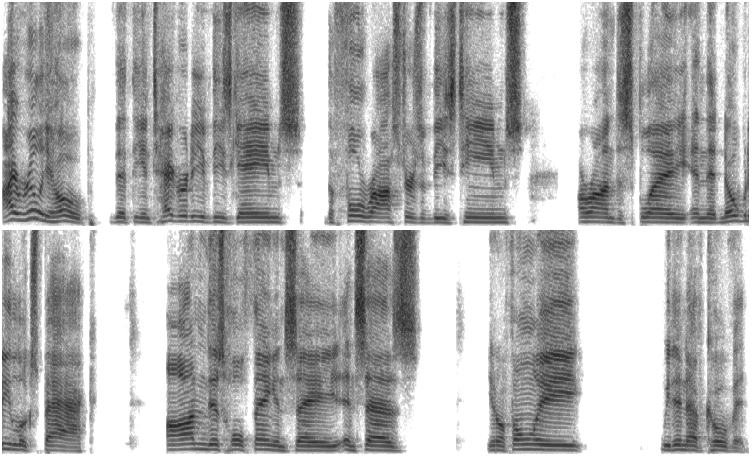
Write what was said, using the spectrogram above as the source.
I really hope that the integrity of these games, the full rosters of these teams, are on display and that nobody looks back on this whole thing and say and says, you know, if only we didn't have COVID,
